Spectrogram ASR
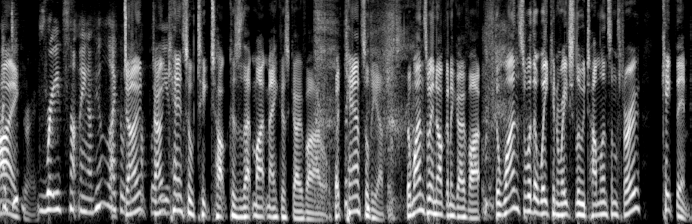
I did agree. read something, I feel like it was Don't couple don't years cancel TikTok because that might make us go viral. But cancel the others. The ones we're not going to go viral. The ones that we can reach Louis Tomlinson through, keep them.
